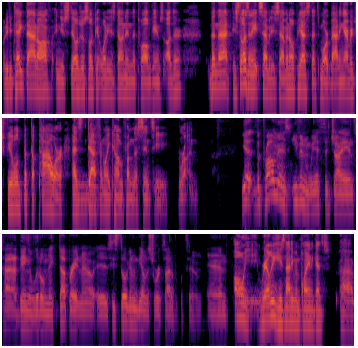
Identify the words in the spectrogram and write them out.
But if you take that off and you still just look at what he's done in the 12 games other than that, he still has an 877 OPS. That's more batting average fueled, but the power has definitely come from the Cincy run. Yeah, the problem is even with the Giants uh, being a little nicked up right now, is he's still going to be on the short side of a platoon. And oh, really? He's not even playing against uh,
